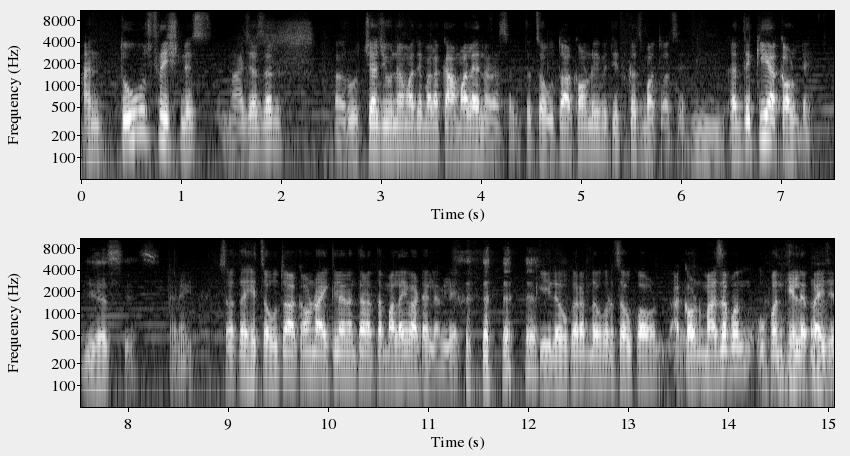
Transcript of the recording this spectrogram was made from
आणि तो फ्रेशनेस माझ्या जर रोजच्या जीवनामध्ये मला कामाला येणार असेल तर चौथं अकाउंट हे तितकंच महत्वाचं आहे. कारण ते की अकाउंट आहे. येस येस राईट सो आता हे चौथं अकाउंट ऐकल्यानंतर आता मलाही वाटायला लागले की लवकरात लवकर चौथा अकाउंट माझं पण ओपन केलं पाहिजे.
